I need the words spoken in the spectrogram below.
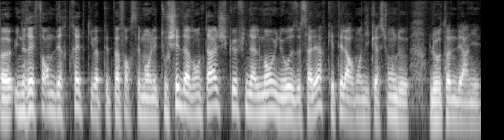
euh, une réforme des retraites qui va peut-être pas forcément les toucher davantage que finalement une hausse de salaire qui était la revendication de l'automne dernier.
